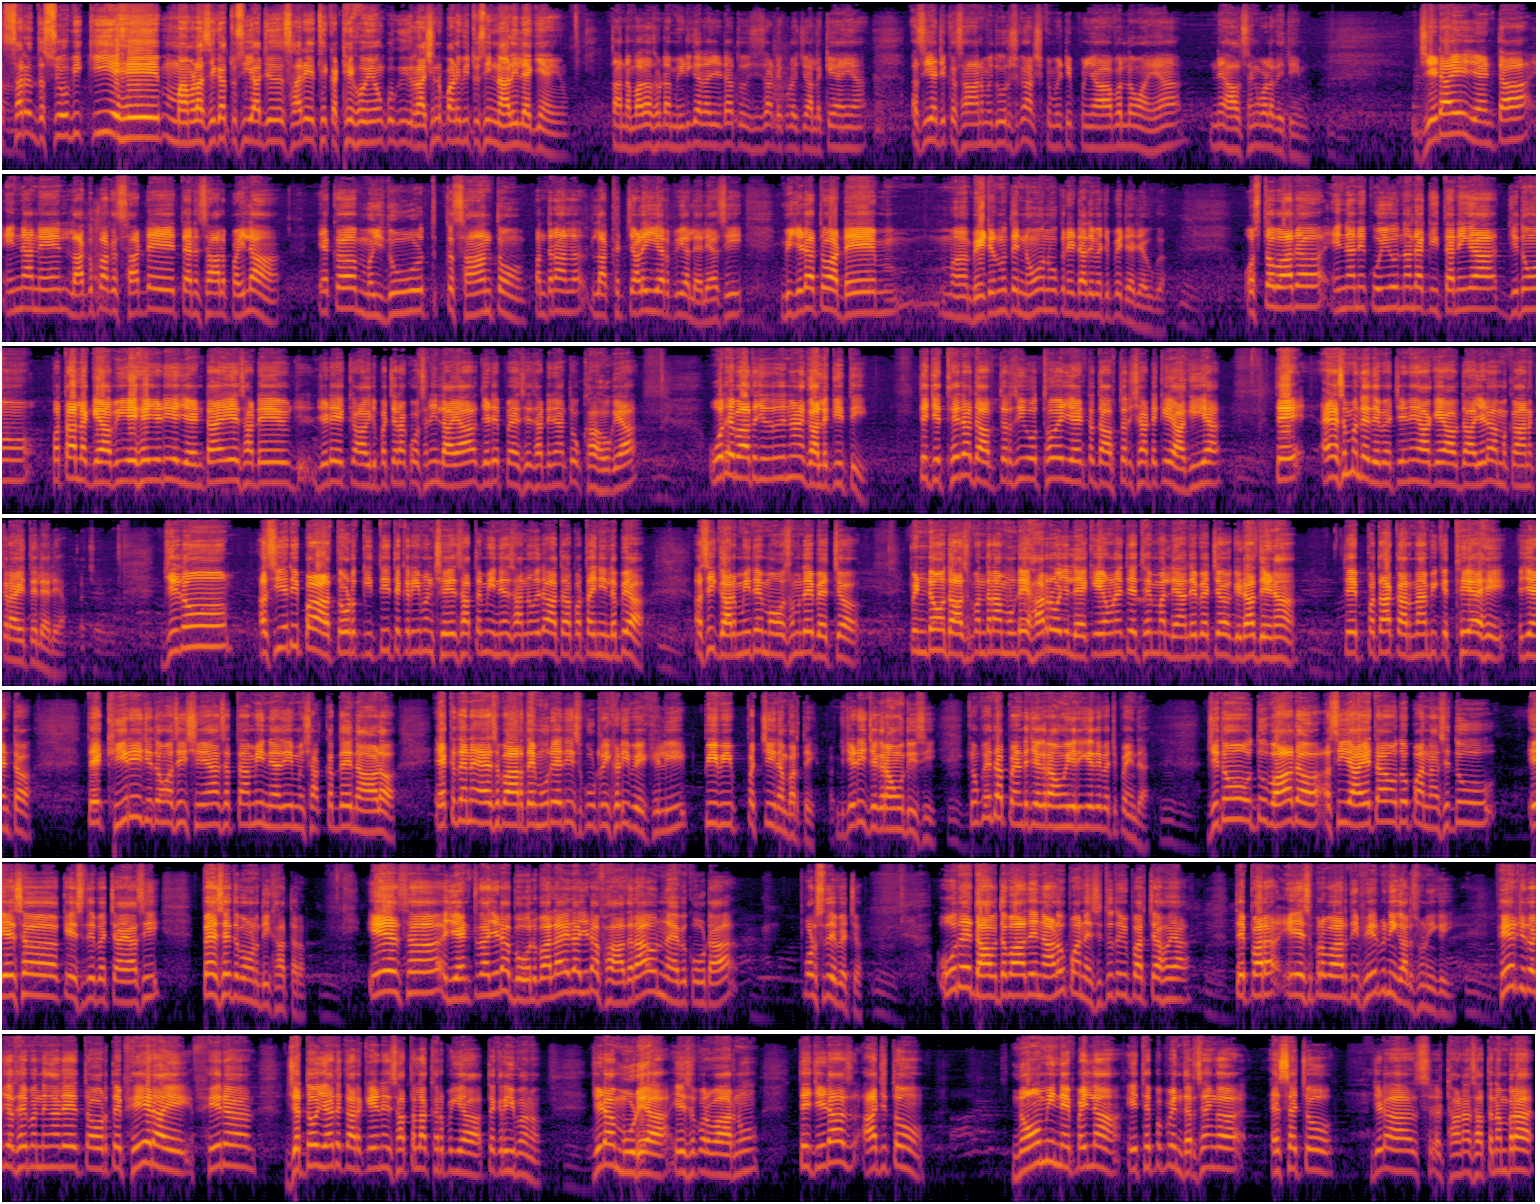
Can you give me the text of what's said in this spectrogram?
ਸਰ ਦੱਸਿਓ ਵੀ ਕੀ ਇਹ ਮਾਮਲਾ ਸੀਗਾ? ਤੁਸੀਂ ਅੱਜ ਸਾਰੇ ਇੱਥੇ ਇਕੱਠੇ ਹੋਏ ਹੋ ਕਿਉਂਕਿ ਰਾਸ਼ਨ ਪਾਣੀ ਵੀ ਤੁਸੀਂ ਨਾਲ ਹੀ ਲੈ ਕੇ ਆਏ ਹੋ। ਧੰਨਵਾਦ ਆ ਤੁਹਾਡਾ ਮੀਡੀਆ ਦਾ ਜਿਹੜਾ ਤੁਸੀਂ ਸਾਡੇ ਕੋਲ ਚੱਲ ਕੇ ਆਏ ਆ। ਅਸੀਂ ਅੱਜ ਕਿਸਾਨ ਮਜ਼ਦੂਰ ਸੰਘਰਸ਼ ਕਮੇਟੀ ਪੰਜਾਬ ਵੱਲੋਂ ਆਏ ਆ ਨਿਹਾਲ ਸਿੰਘ ਵਾਲਾ ਦੀ ਟੀਮ ਜਿਹੜਾ ਇਹ ਏਜੰਟ ਆ, ਇਹਨਾਂ ਨੇ ਲਗਭਗ 3.5 ਸਾਲ ਪਹਿਲਾਂ ਇੱਕ ਮਜ਼ਦੂਰ ਕਿਸਾਨ ਤੋਂ 15 ਲੱਖ 40 ਹਜ਼ਾਰ ਰੁਪਇਆ ਲੈ ਲਿਆ ਸੀ ਵੀ ਜਿਹੜਾ ਤੁਹਾਡੇ ਬੇਟੇ ਨੂੰ ਤੇ ਨੂੰਹ ਨੂੰ ਕੈਨੇਡਾ ਦੇ ਵਿੱਚ ਭੇਜਿਆ ਜਾਊਗਾ। ਉਸ ਤੋਂ ਬਾਅਦ ਇਹਨਾਂ ਨੇ ਕੋਈ ਉਹਨਾਂ ਦਾ ਕੀਤਾ ਨਹੀਂਗਾ ਜਦੋਂ ਪਤਾ ਲੱਗਿਆ ਵੀ ਇਹ ਜਿਹੜੀ ਏਜੰਟ ਆ, ਇਹ ਸਾਡੇ ਜਿਹੜੇ ਕਾਗਜ਼ ਪੱਤਰਾ ਕੁਛ ਨਹੀਂ ਲਾਇਆ, ਜਿਹੜੇ ਪੈਸੇ ਸਾਡੇ ਨਾਲ ਧੋਖਾ ਹੋ ਗਿਆ, ਉਹਦੇ ਬਾਅਦ ਜਦੋਂ ਇਹਨਾਂ ਨੇ ਗੱਲ ਕੀਤੀ, ਤੇ ਜਿੱਥੇ ਦਾ ਦਫ਼ਤਰ ਸੀ, ਉੱਥੋਂ ਏਜੰਟ ਦਫ਼ਤਰ ਛੱਡ ਕੇ ਆ ਗਈ ਆ। ਤੇ ਇਸ ਮਹੱਲੇ ਦੇ ਵਿੱਚ ਇਹਨੇ ਆ ਕੇ ਆਪਦਾ ਜਿਹੜਾ ਮਕਾਨ ਕਿਰਾਏ ਤੇ ਲੈ ਲਿਆ। ਜਦੋਂ ਅਸੀਂ ਇਹਦੀ ਭਾਲ ਤੋੜ ਕੀਤੀ ਤਕਰੀਬਨ 6-7 ਮਹੀਨੇ ਸਾਨੂੰ ਇਹਦਾ ਅਤਾ ਪਤਾ ਹੀ ਨਹੀਂ ਲੱਭਿਆ। ਅਸੀਂ ਗਰਮੀ ਦੇ ਮੌਸਮ ਦੇ ਵਿੱਚ ਪਿੰਡੋਂ 10-15 ਮੁੰਡੇ ਹਰ ਰੋਜ਼ ਲੈ ਕੇ ਆਉਣੇ ਤੇ ਇੱਥੇ ਮਹੱਲਿਆਂ ਦੇ ਵਿੱਚ ਗਿੜਾ ਦੇਣਾ ਤੇ ਪਤਾ ਕਰਨਾ ਵੀ ਕਿੱਥੇ ਆ ਇਹ ਏਜੰਟ। ਤੇ ਖੀਰੀ ਜਦੋਂ ਅਸੀਂ 6-7 ਮਹੀਨਿਆਂ ਦੀ ਮਸ਼ੱਕਤ ਦੇ ਨਾਲ ਇੱਕ ਦਿਨ ਇਸ ਵਾਰ ਦੇ ਮੂਹਰੇ ਦੀ ਸਕੂਟਰੀ ਖੜੀ ਵੇਖ ਲਈ ਪੀਵੀ 25 ਨੰਬਰ ਤੇ ਜਿਹੜੀ ਜਗਰਾਉਂ ਦੀ ਸੀ। ਕਿਉਂਕਿ ਇਹਦਾ ਪਿੰਡ ਜਗਰਾਉਂ ਏਰੀਏ ਦੇ ਵਿੱਚ ਪੈਂਦਾ। ਜਦੋਂ ਉਸ ਤੋਂ ਬਾਅਦ ਅਸੀਂ ਆਏ ਤਾਂ ਉਦੋਂ ਭਾਨਾ ਸਿੱਧੂ ਇਸ ਕੇਸ ਦੇ ਵਿੱਚ ਆਇਆ ਸੀ ਪੈਸੇ ਦਿਵਾਉਣ ਦੀ ਖਾਤਰ। ਇਸ ਏਜੰਟ ਦਾ ਜਿਹੜਾ ਬੋਲਬਾਲਾ, ਇਹਦਾ ਜਿਹੜਾ ਫਾਦਰ ਆ, ਉਹ ਨੈਬਕੋਟ ਆ ਪੁਲਿਸ ਦੇ ਵਿੱਚ। ਉਹਦੇ ਦਬਦਬਾ ਦੇ ਨਾਲ ਉਹ ਭਾਨੇ ਸਿੱਧੂ ਤੇ ਵੀ ਪਰਚਾ ਹੋਇਆ ਤੇ ਪਰ ਇਸ ਪਰਿਵਾਰ ਦੀ ਫਿਰ ਵੀ ਨਹੀਂ ਗੱਲ ਸੁਣੀ ਗਈ। ਫਿਰ ਜਦੋਂ ਜਥੇਬੰਦੀਆਂ ਦੇ ਤੌਰ ਤੇ ਫਿਰ ਆਏ, ਫਿਰ ਜੱਦੋ ਜਹਿਦ ਕਰਕੇ ਇਹਨੇ 7 ਲੱਖ ਰੁਪਇਆ ਤਕਰੀਬਨ ਜਿਹੜਾ ਮੋੜਿਆ ਇਸ ਪਰਿਵਾਰ ਨੂੰ ਤੇ ਜਿਹੜਾ ਅੱਜ ਤੋਂ 9 ਮਹੀਨੇ ਪਹਿਲਾਂ ਇੱਥੇ ਭੁਪਿੰਦਰ ਸਿੰਘ ਐਸਐਚਓ ਜਿਹੜਾ ਸ- ਥਾਣਾ 7 ਨੰਬਰ ਆ,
